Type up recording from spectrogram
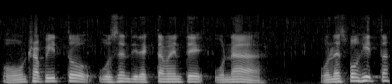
o un trapito, usen directamente una, una esponjita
